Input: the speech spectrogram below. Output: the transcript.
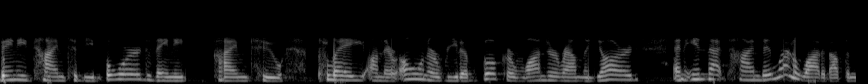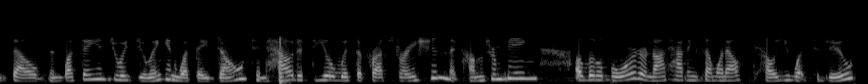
They need time to be bored. They need time to play on their own or read a book or wander around the yard. And in that time, they learn a lot about themselves and what they enjoy doing and what they don't, and how to deal with the frustration that comes from being a little bored or not having someone else tell you what to do.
